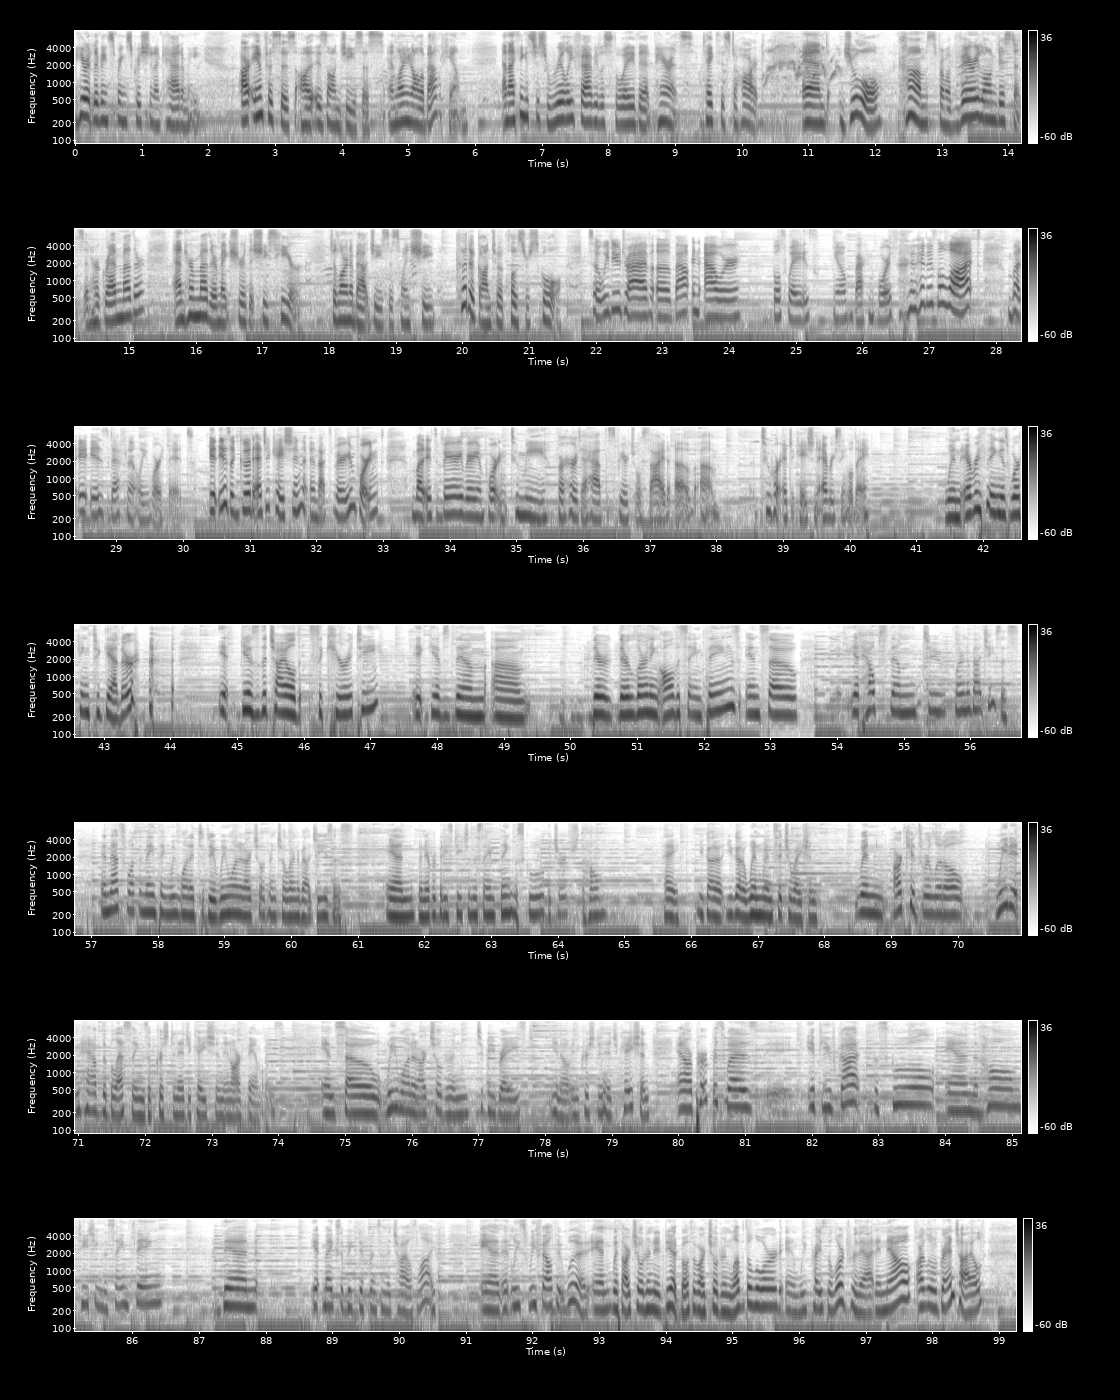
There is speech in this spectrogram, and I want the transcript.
Here at Living Springs Christian Academy, our emphasis is on Jesus and learning all about Him. And I think it's just really fabulous the way that parents take this to heart. And Jewel comes from a very long distance, and her grandmother and her mother make sure that she's here to learn about Jesus when she could have gone to a closer school. So we do drive about an hour both ways, you know, back and forth. it is a lot, but it is definitely worth it. It is a good education, and that's very important, but it's very, very important to me for her to have the spiritual side of um, to her education every single day. When everything is working together, it gives the child security. It gives them um, they're they're learning all the same things, and so it helps them to learn about Jesus. And that's what the main thing we wanted to do. We wanted our children to learn about Jesus. And when everybody's teaching the same thing, the school, the church, the home, hey, you got a you got a win-win situation. When our kids were little, we didn't have the blessings of Christian education in our families. And so we wanted our children to be raised, you know, in Christian education. And our purpose was if you've got the school and the home teaching the same thing, then it makes a big difference in the child's life. And at least we felt it would. And with our children, it did. Both of our children love the Lord, and we praise the Lord for that. And now our little grandchild,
